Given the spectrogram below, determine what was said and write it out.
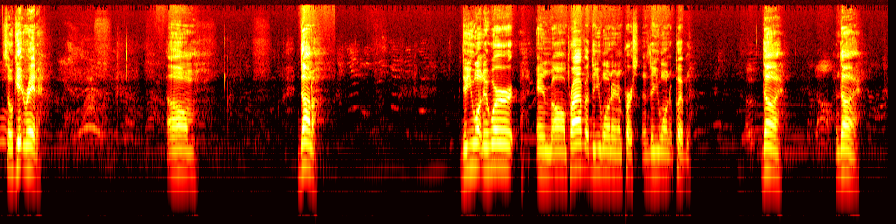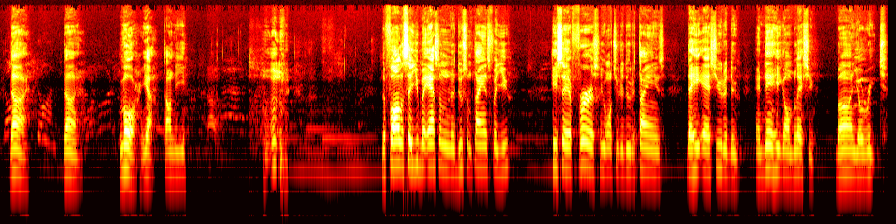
So get ready. Um, Donna, do you want the word in um, private do you want it in person? Or do you want it public? Done. Done. Done. Done. More. Yeah. Talking to you. the Father said you've been asking him to do some things for you. He said first he wants you to do the things that he asked you to do, and then he gonna bless you beyond your reach.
